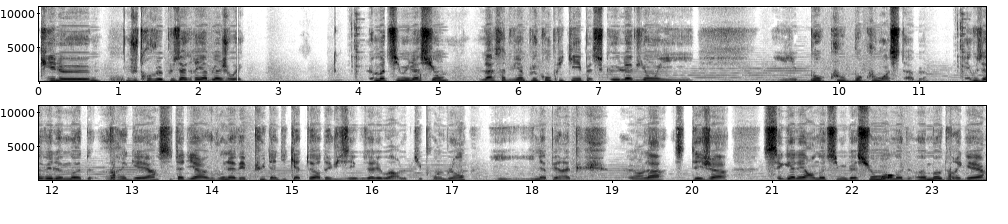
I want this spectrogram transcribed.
qui est le, je trouve, le plus agréable à jouer. Le mode simulation, là ça devient plus compliqué parce que l'avion il, est beaucoup beaucoup moins stable. Et vous avez le mode vraie guerre, c'est-à-dire vous n'avez plus d'indicateur de visée. Vous allez voir le petit point blanc, il, il n'apparaît plus. Alors là, déjà, c'est galère en mode simulation, en mode, en vraie guerre,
